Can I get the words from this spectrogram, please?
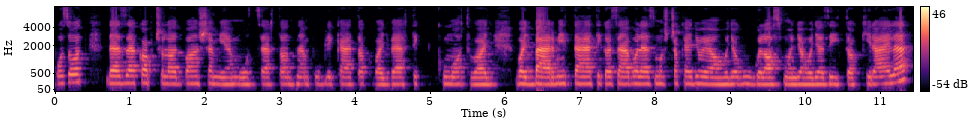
hozott, de ezzel kapcsolatban semmilyen módszertant nem publikáltak, vagy vertik kumot, vagy, vagy bármit, tehát igazából ez most csak egy olyan, hogy a Google azt mondja, hogy ez így tök király lett.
